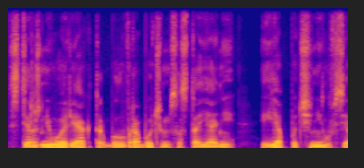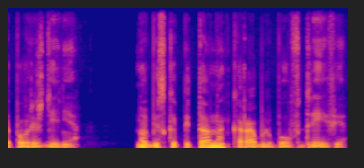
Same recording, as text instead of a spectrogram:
Стержневой реактор был в рабочем состоянии, и я починил все повреждения. Но без капитана корабль был в дрейфе.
